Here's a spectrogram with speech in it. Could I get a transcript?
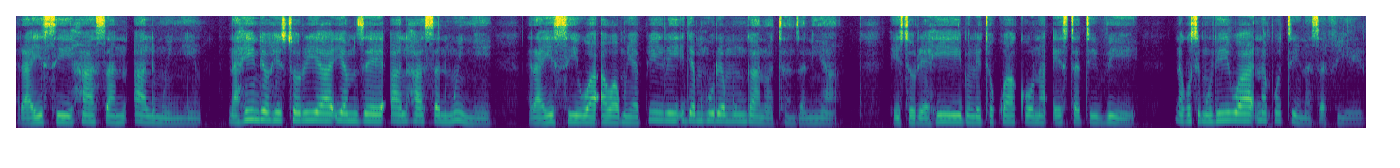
Rais Hassan Al Mwinyi. Na hii ndiyo historia ya mzee Al Hassan Mwinyi, rais wa awamu ya pili ya Jamhuri ya Muungano wa Tanzania. Historia hii imeletwa kwako na Esta TV na kusimuliwa na Potina Safieli.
